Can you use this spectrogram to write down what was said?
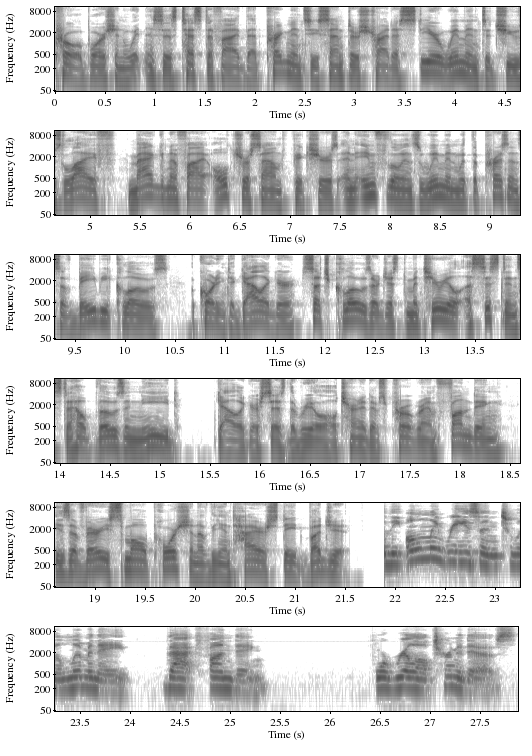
Pro abortion witnesses testified that pregnancy centers try to steer women to choose life, magnify ultrasound pictures, and influence women with the presence of baby clothes. According to Gallagher, such clothes are just material assistance to help those in need. Gallagher says the Real Alternatives program funding is a very small portion of the entire state budget. The only reason to eliminate that funding for Real Alternatives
